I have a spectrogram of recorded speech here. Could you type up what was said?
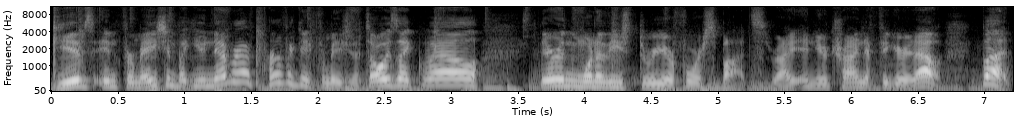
gives information, but you never have perfect information. It's always like, well, they're in one of these three or four spots, right? And you're trying to figure it out. But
